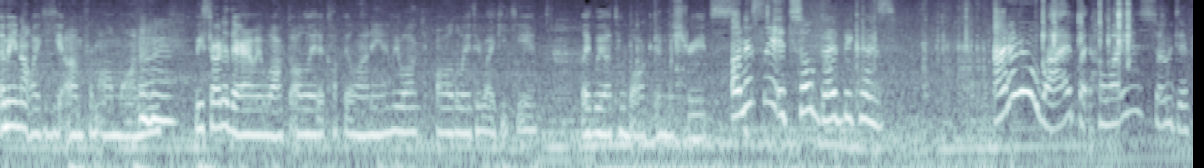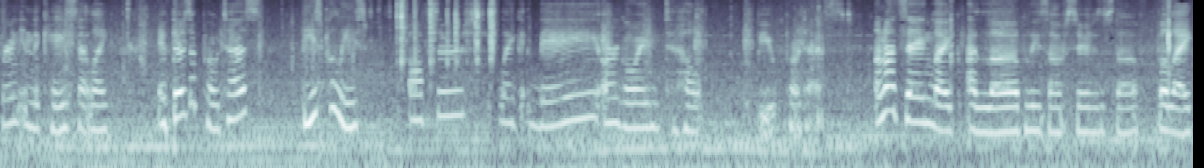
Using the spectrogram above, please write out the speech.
I mean, not Waikiki. Um, from Ala Moana. Mhm. We started there and we walked all the way to Kapiolani. And we walked all the way through Waikiki. Like we got to walk in the streets. Honestly, it's so good because I don't know why, but Hawaii is so different in the case that like if there's a protest, these police officers like they are going to help you protest. I'm not saying like I love police officers and stuff, but like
